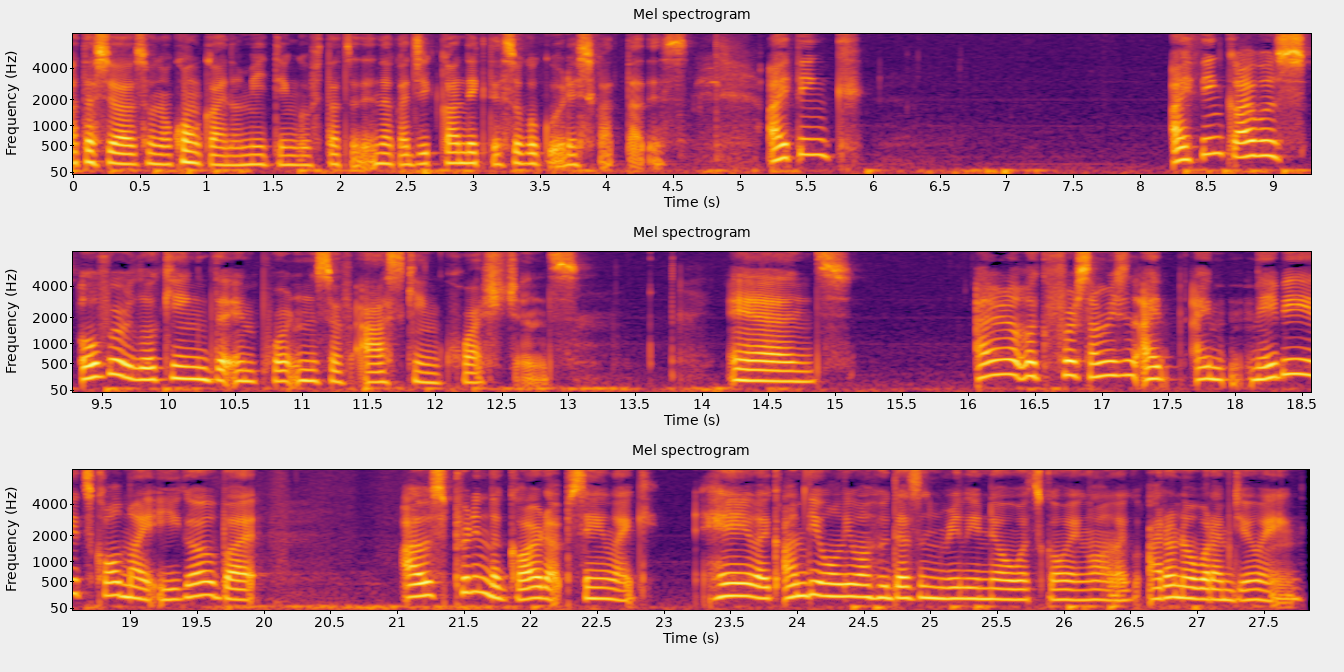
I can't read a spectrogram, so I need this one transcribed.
私はその今回のミーティング2つでなんか実感できてすごく嬉しかったです。I think I think I was overlooking the importance of asking questions. And I don't know, like for some reason I I maybe it's called my ego, but I was putting the guard up saying like, "Hey, like I'm the only one who doesn't really know what's going on. Like I don't know what I'm doing."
